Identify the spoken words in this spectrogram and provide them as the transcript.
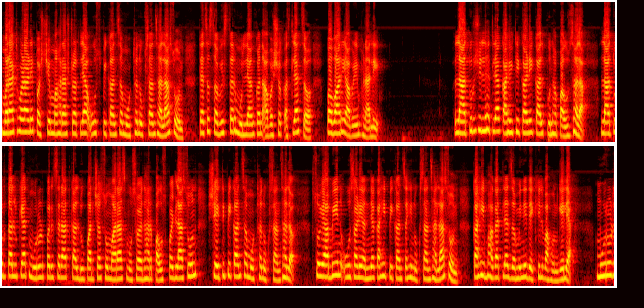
मराठवाडा आणि पश्चिम महाराष्ट्रातल्या ऊस पिकांचं मोठं नुकसान झालं असून त्याचं सविस्तर मूल्यांकन आवश्यक असल्याचं पवार यावेळी म्हणाले. लातूर जिल्ह्यातल्या काही ठिकाणी काल पुन्हा पाऊस झाला. लातूर तालुक्यात मुरुड परिसरात काल दुपारच्या सुमारास मुसळधार पाऊस पडला असून शेती पिकांचं मोठं नुकसान झालं. सोयाबीन ऊस आणि अन्य काही पिकांचंही नुकसान झालं असून काही भागातल्या जमिनी देखील वाहून गेल्या. मुरुड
